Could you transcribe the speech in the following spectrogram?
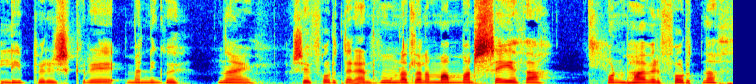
líburiskri menningu. Nei. Þessi fórnir, en hún allan að mamman segi það honum hafi verið fórnað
